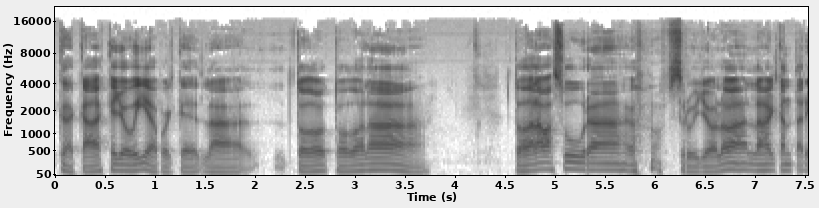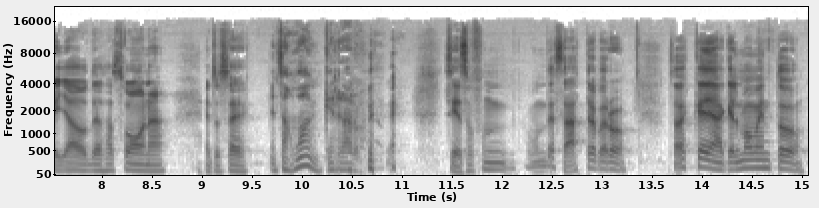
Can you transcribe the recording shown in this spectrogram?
cada vez que llovía, porque la, todo, toda la, toda la basura obstruyó los, los alcantarillados de esa zona. Entonces. En San Juan, qué raro. sí, eso fue un, un, desastre, pero sabes que en aquel momento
